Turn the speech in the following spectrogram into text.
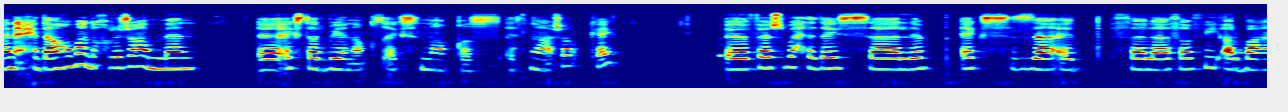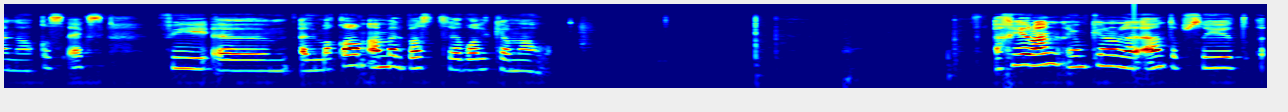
من إحداهما نخرجها من إكس تربيع ناقص إكس ناقص اثنى عشر أوكي. فيصبح لدي سالب إكس زائد ثلاثة في أربعة ناقص إكس في المقام أما البسط سيظل كما هو. أخيرا يمكننا الآن تبسيط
